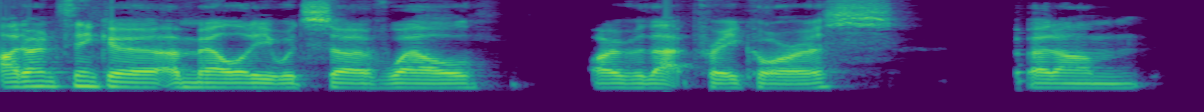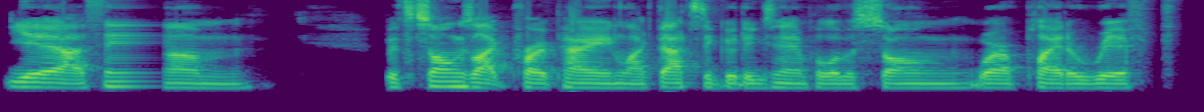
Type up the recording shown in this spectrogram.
I don't think a, a melody would serve well over that pre-chorus, but um, yeah, I think um, with songs like Propane, like that's a good example of a song where I played a riff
